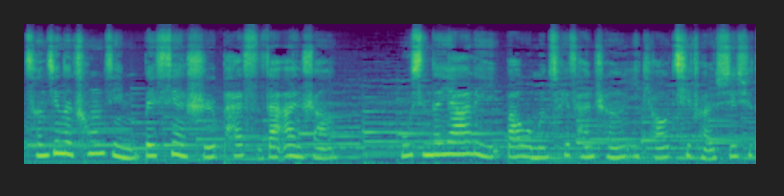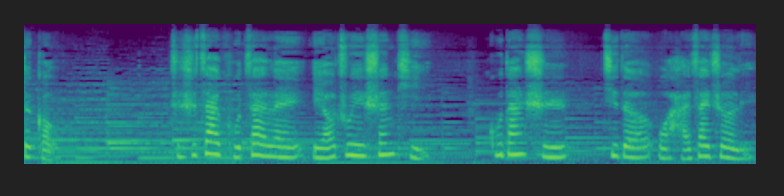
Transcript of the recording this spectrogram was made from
曾经的憧憬被现实拍死在岸上，无形的压力把我们摧残成一条气喘吁吁的狗。只是再苦再累也要注意身体，孤单时记得我还在这里。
